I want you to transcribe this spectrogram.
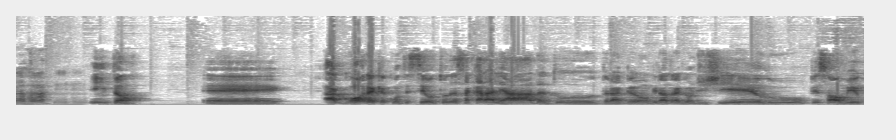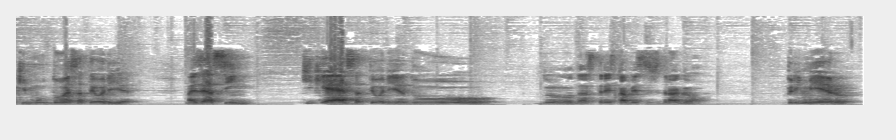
Aham. Uhum. Então, é, agora que aconteceu toda essa caralhada do dragão virar dragão de gelo, o pessoal meio que mudou essa teoria. Mas é assim, o que, que é essa teoria do, do- das três cabeças de dragão? Primeiro,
